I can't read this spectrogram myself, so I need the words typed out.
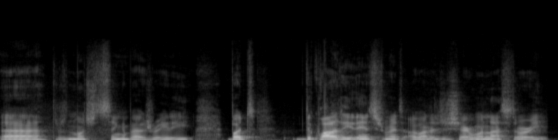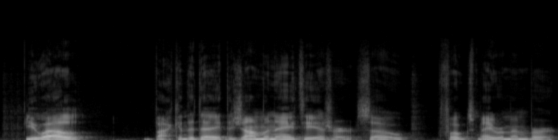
Uh, there isn't much to sing about really, but the quality of the instrument. I wanted to share one last story. UL back in the day, the Jean Monnet Theatre. So folks may remember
